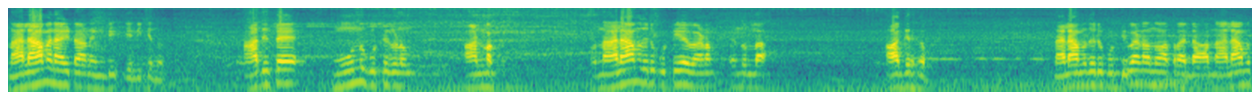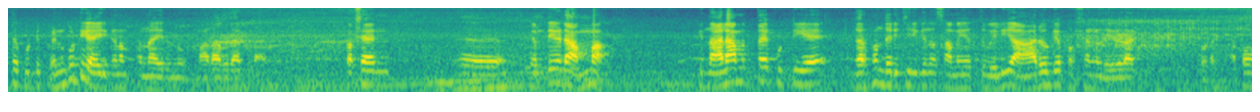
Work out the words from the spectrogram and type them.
നാലാമനായിട്ടാണ് എം ഡി ജനിക്കുന്നത്. ആദ്യത്തെ മൂന്ന് കുട്ടികളും ആൺമക്കൾ. നാലാമതൊരു കുട്ടിയെ വേണം എന്നുള്ള ആഗ്രഹം. നാലാമതൊരു കുട്ടി വേണമെന്ന് മാത്രമല്ല ആ നാലാമത്തെ കുട്ടി പെൺകുട്ടിയായിരിക്കണം എന്നായിരുന്നു മാതാപിതാക്കളുടെ പക്ഷേ എം ഡിയുടെ അമ്മ ഈ നാലാമത്തെ കുട്ടിയെ ഗർഭം ധരിച്ചിരിക്കുന്ന സമയത്ത് വലിയ ആരോഗ്യ പ്രശ്നങ്ങൾ നേരിടാൻ തുടങ്ങി. അപ്പോൾ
